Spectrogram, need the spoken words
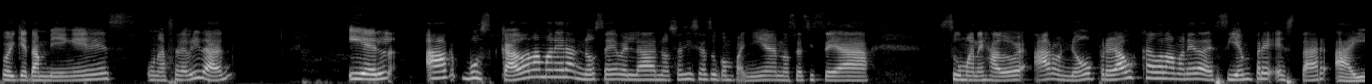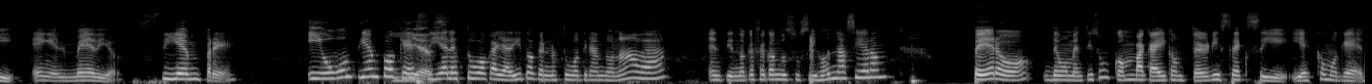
porque también es una celebridad. Y él ha buscado la manera, no sé, ¿verdad? No sé si sea su compañía, no sé si sea su manejador, I don't know, pero él ha buscado la manera de siempre estar ahí, en el medio, siempre. Y hubo un tiempo que sí, él estuvo calladito, que él no estuvo tirando nada. Entiendo que fue cuando sus hijos nacieron, pero de momento hizo un comeback ahí con 30 Sexy y es como que,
